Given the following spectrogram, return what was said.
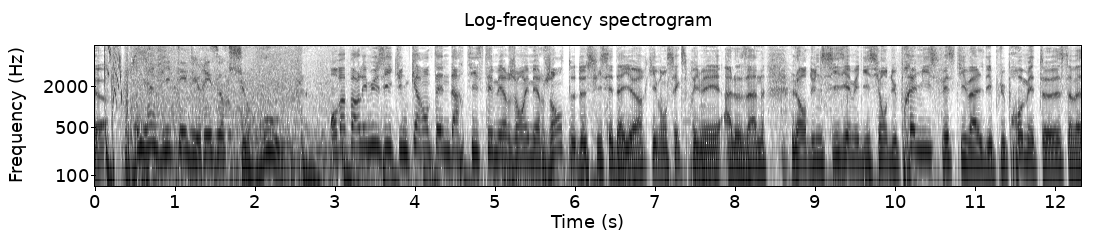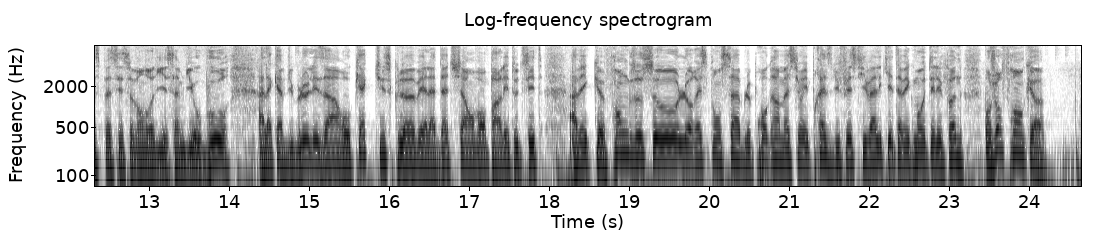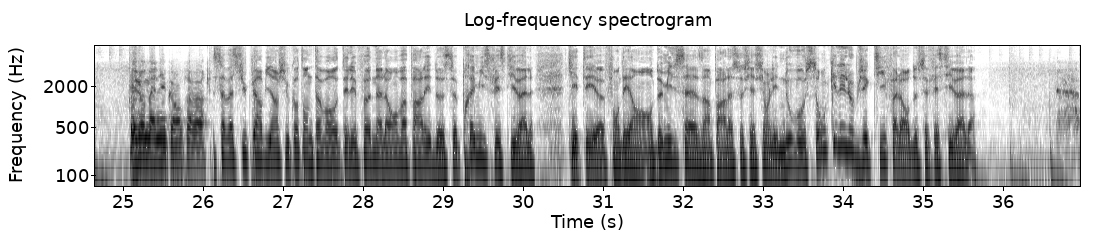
L'invité du réseau. Sur Rouge. On va parler musique, une quarantaine d'artistes émergents, émergentes de Suisse et d'ailleurs qui vont s'exprimer à Lausanne lors d'une sixième édition du Prémisse Festival des plus prometteuses. Ça va se passer ce vendredi et samedi au Bourg, à la cave du Bleu Lézard, au Cactus Club et à la Dacha. On va en parler tout de suite avec Franck Zosso, le responsable programmation et presse du festival qui est avec moi au téléphone. Bonjour Franck. Hello Manu, comment ça va Ça va super bien, je suis content de t'avoir au téléphone. Alors on va parler de ce Prémisse Festival qui a été euh, fondé en 2016 hein, par l'association Les Nouveaux Sons. Quel est l'objectif alors de ce festival?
